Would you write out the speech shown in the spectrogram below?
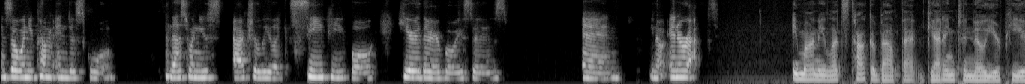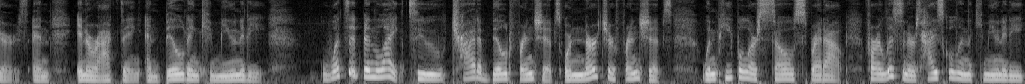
And so when you come into school, that's when you actually like see people hear their voices and you know interact. Imani let's talk about that getting to know your peers and interacting and building community what's it been like to try to build friendships or nurture friendships when people are so spread out? For our listeners, high school in the community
